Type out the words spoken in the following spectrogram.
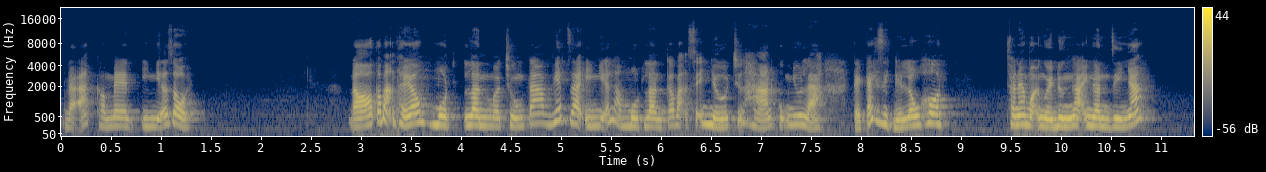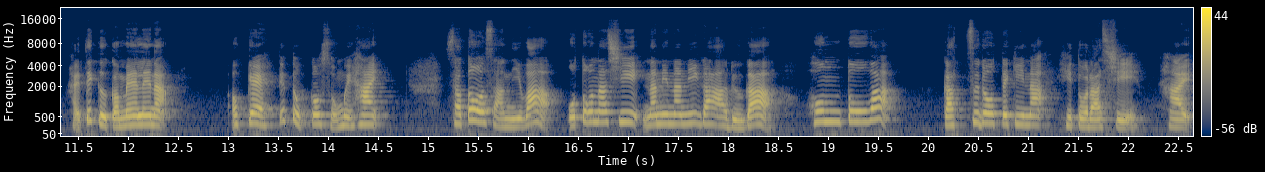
đã comment ý nghĩa rồi đó các bạn thấy không? Một lần mà chúng ta viết ra ý nghĩa là một lần các bạn sẽ nhớ chữ Hán cũng như là cái cách dịch để lâu hơn. Cho nên mọi người đừng ngại ngần gì nhá. Hãy tích cực comment lên ạ. Ok, tiếp tục câu số 12. Sato san ni wa otonashi nani nani ga aru ga hontou wa gatsudo teki na hito rashi. はい。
